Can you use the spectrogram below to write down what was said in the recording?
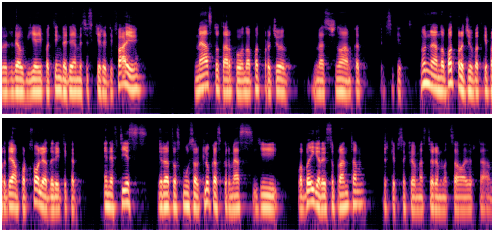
kur vėlgi jie ypatingą dėmesį skiria DeFi. Mes tuo tarpu nuo pat pradžių mes žinojom, kad, kaip sakyt, nu ne nuo pat pradžių, bet kai pradėjom portfolio daryti, kad NFTs yra tas mūsų arkliukas, kur mes jį labai gerai suprantam ir, kaip sakiau, mes turim savo ir tą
